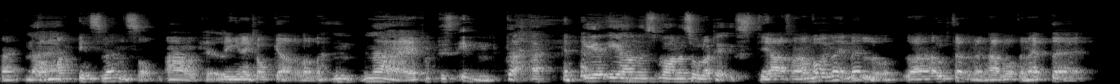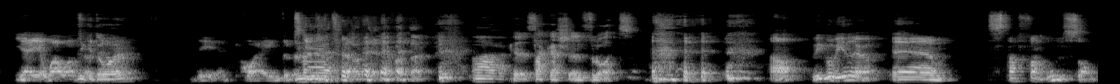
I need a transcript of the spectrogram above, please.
Nej. Det var Nej. Martin Svensson. Ah, okej. Ringer en klocka. Mm, Nej, faktiskt inte. är, är han, var han en solartist? Ja, alltså, han var ju med i Mello. Han uppträdde med den här låten. Den hette Yeah Yeah Wow Wow. Vilket år? Har jag inte Nej, uppskrivit. okej, jag fattar. Ah, okej, stackars, eller förlåt. ja, vi går vidare. Eh, Staffan Olsson.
